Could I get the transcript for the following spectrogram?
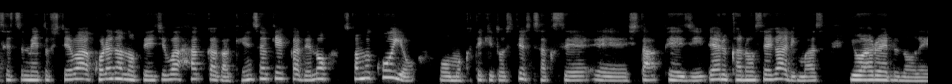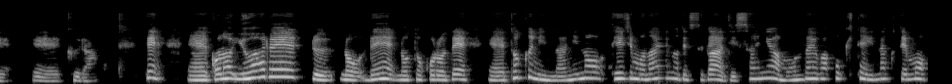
説明としては、これらのページはハッカーが検査結果でのスパム行為を目的として作成、したページである可能性があります。URL の例、えー、空欄。で、えー、この URL の例のところで、えー、特に何の提示もないのですが、実際には問題は起きていなくても、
